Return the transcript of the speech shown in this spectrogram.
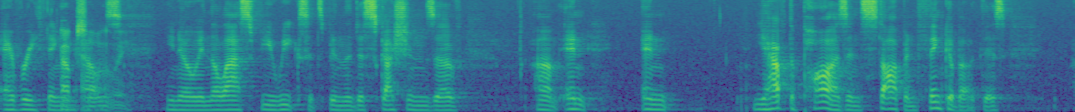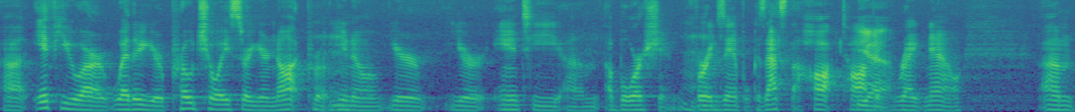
everything else you know in the last few weeks it's been the discussions of um, and and you have to pause and stop and think about this uh, if you are whether you're pro-choice or you're not pro Mm-hmm. you know you're you're anti-abortion Mm-hmm. for example because that's the hot topic Yeah. right now um,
